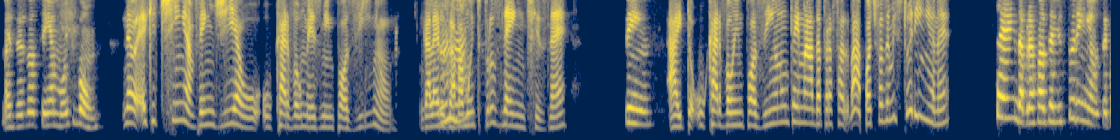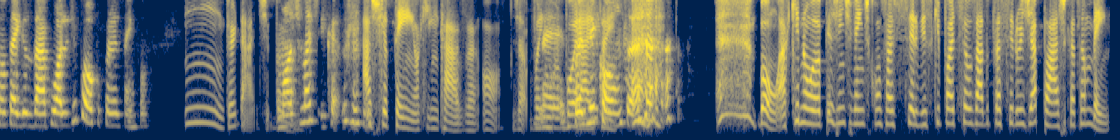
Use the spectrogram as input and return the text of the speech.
Mas mesmo assim é muito bom. Não, é que tinha, vendia o, o carvão mesmo em pozinho. A galera usava uhum. muito para os dentes, né? Sim. Aí o carvão em pozinho não tem nada para fazer. Ah, pode fazer misturinha, né? Tem, dá para fazer misturinha. Você consegue usar com óleo de coco, por exemplo. Hum, verdade. Uma ótima dica. Acho que eu tenho aqui em casa. Ó, já vou é. Depois me conta. Bom, aqui no UP a gente vende consórcio de serviço que pode ser usado para cirurgia plástica também.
